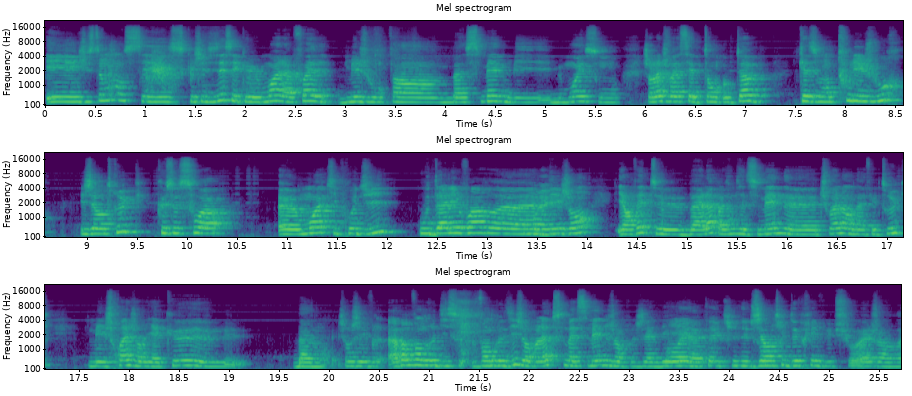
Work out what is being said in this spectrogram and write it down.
Et justement, c'est ce que je disais, c'est que moi, à la fois, mes jours, enfin, ma semaine, mes, mes mois, ils sont. Genre là, je vois septembre, octobre, quasiment tous les jours, j'ai un truc, que ce soit euh, moi qui produis ou d'aller voir euh, Ouais. des gens. Et en fait, euh, bah là, par exemple, cette semaine, tu vois, là, on a fait le truc, mais je crois, genre, il y a que. bah non, genre, j'ai. À part vendredi, vendredi, genre là, toute ma semaine, genre, j'avais. Ouais, j'ai un truc de prévu, tu vois, genre.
